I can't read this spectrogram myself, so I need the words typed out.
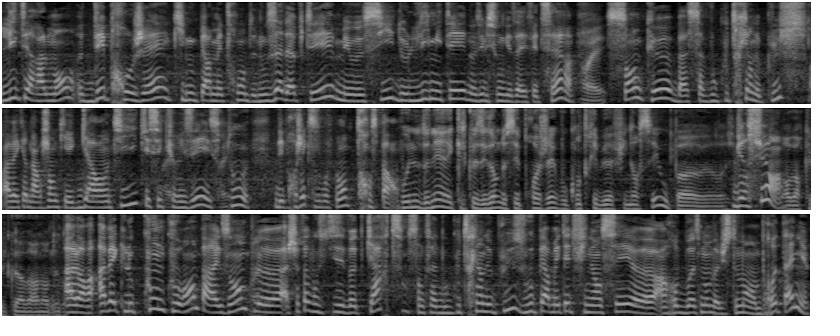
littéralement des projets qui nous permettront de nous adapter, mais aussi de limiter nos émissions de gaz à effet de serre, sans que bah, ça vous coûte rien de plus, avec un argent qui est garanti, qui est sécurisé, et surtout des projets qui sont complètement transparents. Vous pouvez nous donner quelques exemples de ces projets que vous contribuez à financer ou pas euh, Bien sûr. Pour avoir quelques avoir un Alors avec le compte courant, par exemple, à chaque fois que vous utilisez votre carte, sans que ça vous coûte rien de plus, vous permettez de financer euh, un reboisement bah, justement en Bretagne,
